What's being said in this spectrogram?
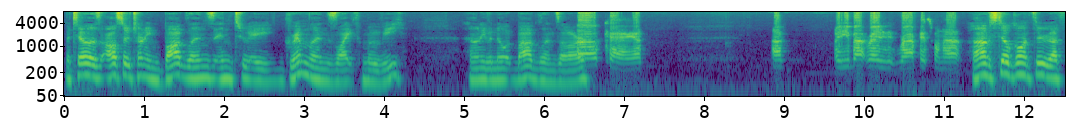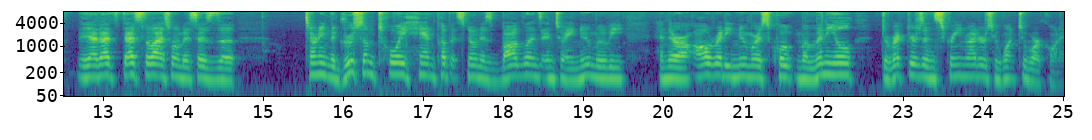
Mattel is also turning Boglins into a Gremlins like movie. I don't even know what Boglins are. Okay. I, I, are you about ready to wrap this one up? I'm still going through. I, yeah, that's that's the last one, but it says the turning the gruesome toy hand puppets known as Boglins into a new movie, and there are already numerous quote millennial directors and screenwriters who want to work on it.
